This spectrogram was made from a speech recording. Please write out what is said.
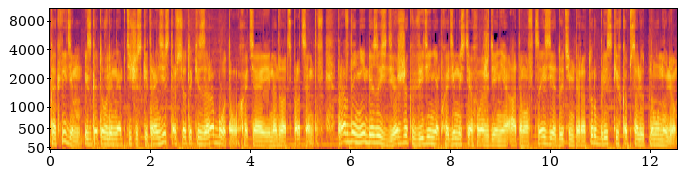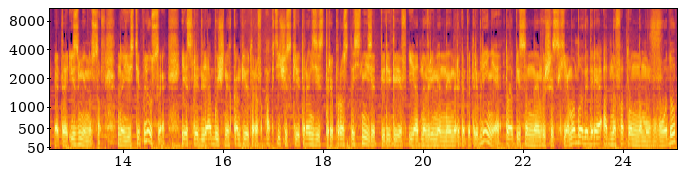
Как видим, изготовленный оптический транзистор все-таки заработал, хотя и на 20%. Правда, не без издержек в виде необходимости охлаждения атомов цезия до температур, близких к абсолютному нулю. Это из минусов. Но есть и плюсы. Если для обычных компьютеров оптические транзисторы просто снизят перегрев и одновременно энергопотребления, то описанная выше схема благодаря однофотонному вводу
